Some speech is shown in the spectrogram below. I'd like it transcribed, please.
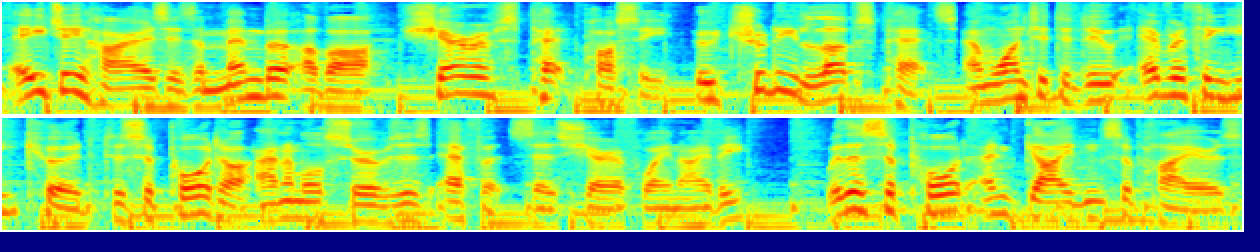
AJ Hiers is a member of our Sheriff's Pet Posse who truly loves pets and wanted to do everything he could to support our animal services efforts, says Sheriff Wayne Ivey. With the support and guidance of Hiers,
